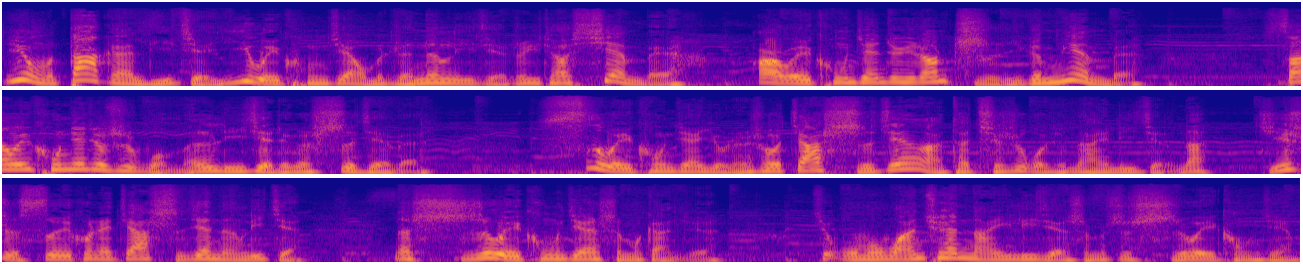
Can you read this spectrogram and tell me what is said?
因为我们大概理解一维空间，我们人能理解，这一条线呗；二维空间就一张纸一个面呗；三维空间就是我们理解这个世界呗；四维空间有人说加时间啊，它其实我就难以理解了。那即使四维空间加时间能理解，那十维空间什么感觉？就我们完全难以理解什么是十维空间，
